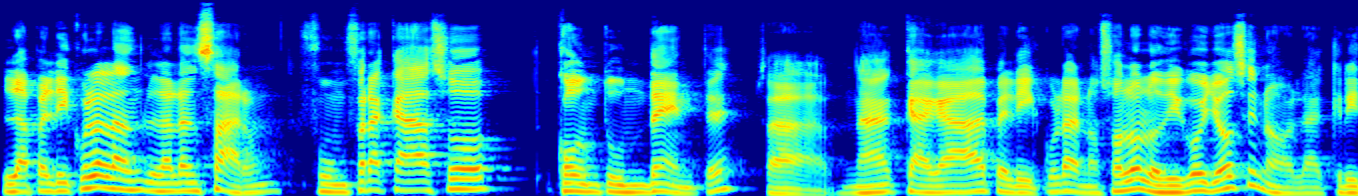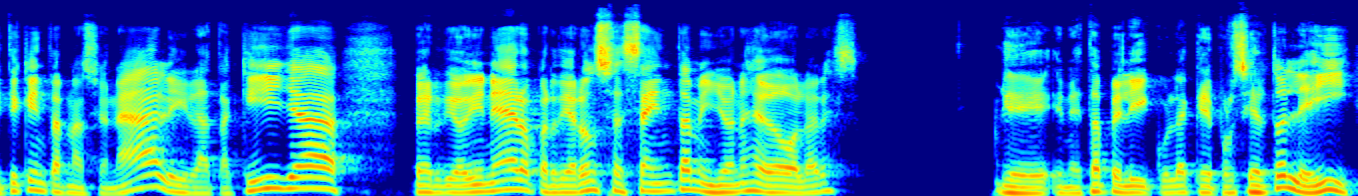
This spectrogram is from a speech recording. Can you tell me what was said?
La película la, lanzaron, fue un fracaso contundente, o sea, una cagada de película, no solo lo digo yo, sino la crítica internacional y la taquilla, perdió dinero, perdieron 60 millones de dólares eh, en esta película, que por cierto leí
